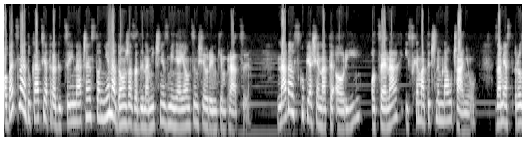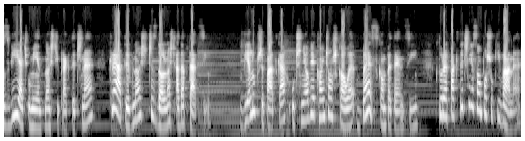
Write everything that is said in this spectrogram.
Obecna edukacja tradycyjna często nie nadąża za dynamicznie zmieniającym się rynkiem pracy. Nadal skupia się na teorii, ocenach i schematycznym nauczaniu, zamiast rozwijać umiejętności praktyczne, kreatywność czy zdolność adaptacji. W wielu przypadkach uczniowie kończą szkołę bez kompetencji, które faktycznie są poszukiwane,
